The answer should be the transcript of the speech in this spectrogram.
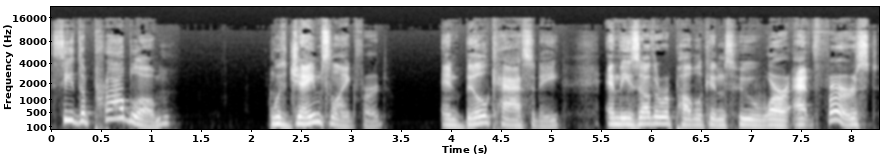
See, the problem with James Lankford and Bill Cassidy and these other Republicans who were at first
